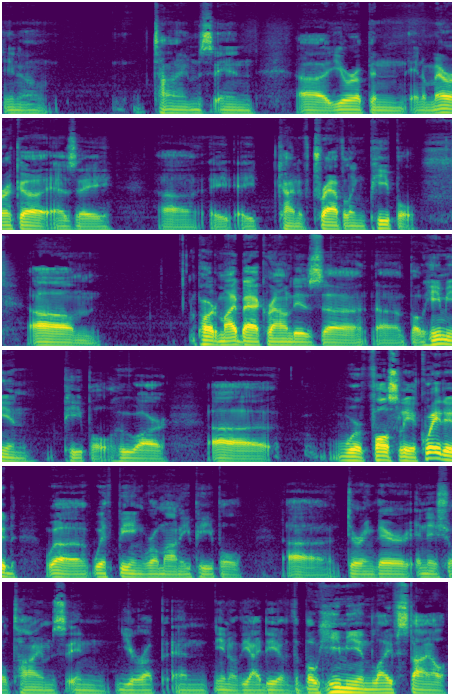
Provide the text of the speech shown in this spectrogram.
you know times in uh, Europe and in America as a, uh, a a kind of traveling people. Um, part of my background is uh, uh Bohemian people who are uh, were falsely equated uh, with being Romani people uh, during their initial times in Europe, and you know the idea of the bohemian lifestyle.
